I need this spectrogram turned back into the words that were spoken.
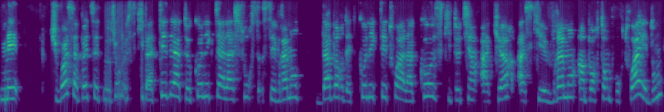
Mais tu vois, ça peut être cette notion de ce qui va t'aider à te connecter à la source. C'est vraiment d'abord d'être connecté, toi, à la cause qui te tient à cœur, à ce qui est vraiment important pour toi. Et donc,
